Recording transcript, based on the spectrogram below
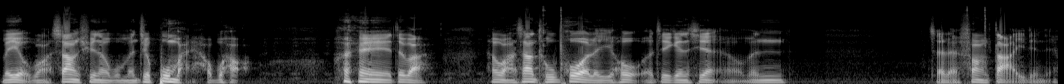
没有往上去呢，我们就不买，好不好？嘿嘿，对吧？它往上突破了以后，呃，这根线我们再来放大一点点，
